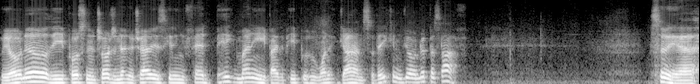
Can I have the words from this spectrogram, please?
we all know the person in charge of net neutrality is getting fed big money by the people who want it gone so they can go and rip us off. So, yeah.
